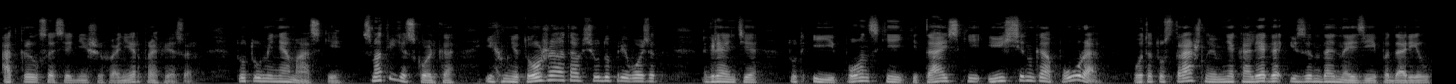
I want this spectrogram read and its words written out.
Открыл соседний шифонер профессор. Тут у меня маски. Смотрите, сколько. Их мне тоже отовсюду привозят. Гляньте, тут и японские, и китайские, и из Сингапура. Вот эту страшную мне коллега из Индонезии подарил.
